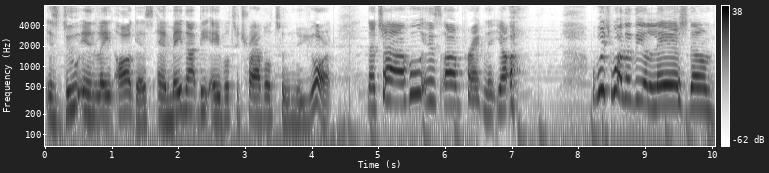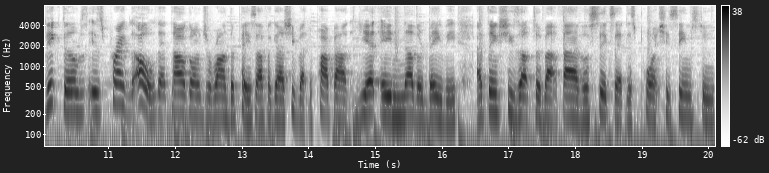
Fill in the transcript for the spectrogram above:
is due in late August and may not be able to travel to New York. Now, child, who is um, pregnant, y'all? Which one of the alleged um, victims is pregnant? Oh, that doggone Jerhonda Pace. I forgot she about to pop out yet another baby. I think she's up to about five or six at this point. She seems to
